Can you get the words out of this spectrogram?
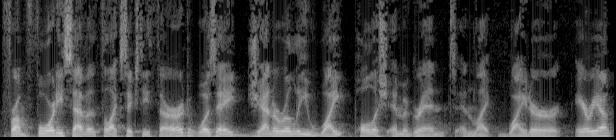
From 47th to like 63rd was a generally white Polish immigrant and like whiter area.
